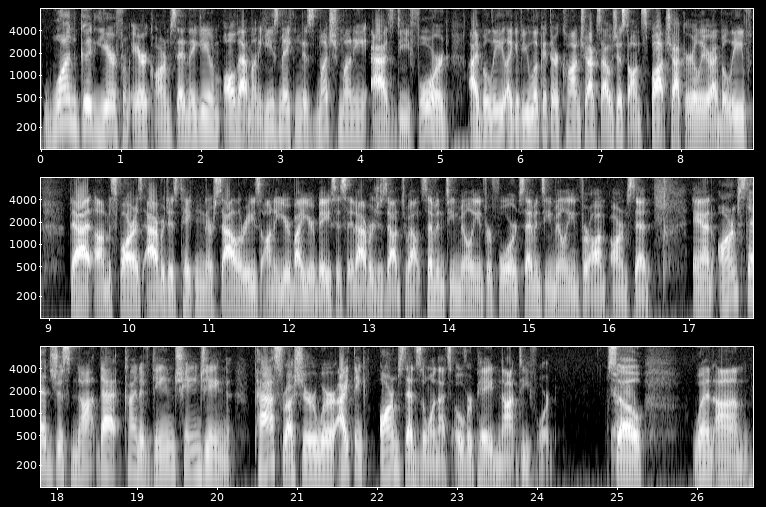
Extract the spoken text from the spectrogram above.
One good year from Arik Armstead, and they gave him all that money. He's making as much money as Dee Ford. I believe, like, if you look at their contracts, I was just on Spotrac earlier. I believe that um, as far as averages taking their salaries on a year by year basis, it averages out to about 17 million for Ford, 17 million for Armstead. And Armstead's just not that kind of game changing pass rusher where I think Armstead's the one that's overpaid, not Dee Ford. Yeah. So when um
